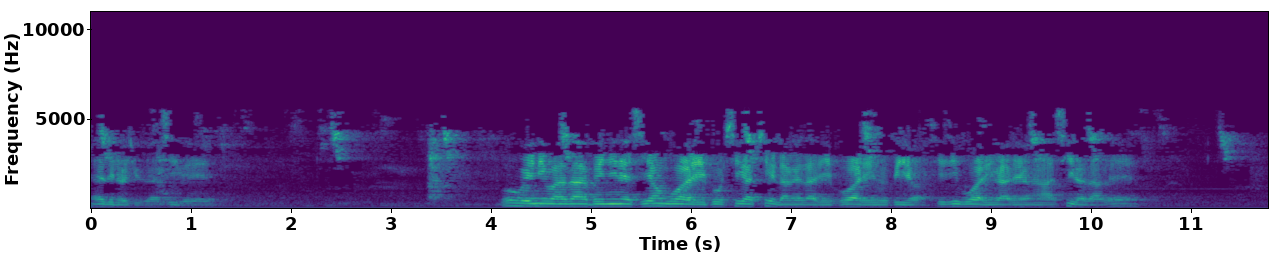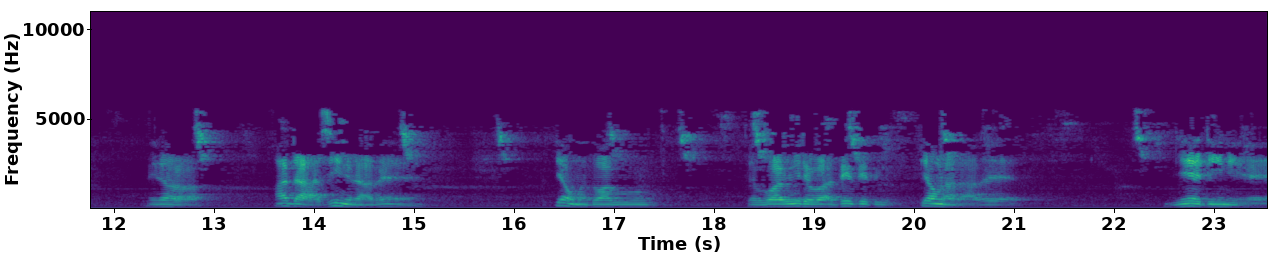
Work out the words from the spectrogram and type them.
အဲဒီလိုယူတာရှိတယ်ဘုဝေနိဝါဒဘိညာဉ်နဲ့ရှင်းဘွားတွေကိုရှိကဖြစ်လာခဲ့တာတွေဘွားတွေကိုပြီးတော့ရှိရှိဘွားတွေကလည်းငါရှိလာတာပဲပြီးတော့အတ္တရှိနေတာပဲပြောင်းမသွားဘူးတဘွားပြီးတော့အသေးသေးသူပြောင်းလာတာပဲမြဲတည်နေတယ်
